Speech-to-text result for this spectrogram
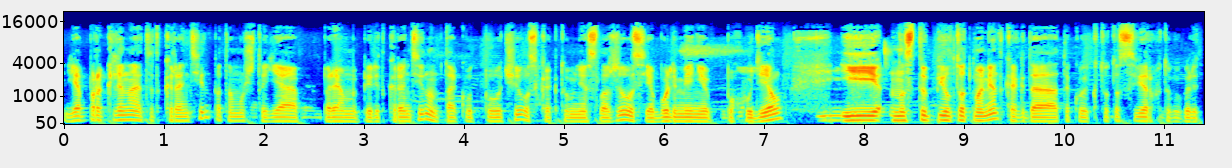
Я проклинаю этот карантин, потому что я прямо перед карантином так вот получилось, как-то у меня сложилось, я более-менее похудел, и наступил тот момент, когда такой кто-то сверху такой говорит,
